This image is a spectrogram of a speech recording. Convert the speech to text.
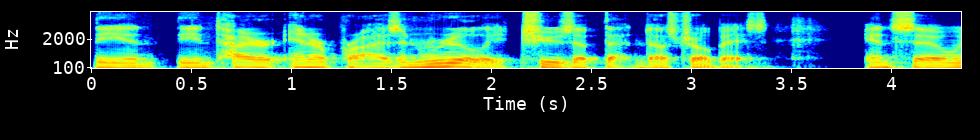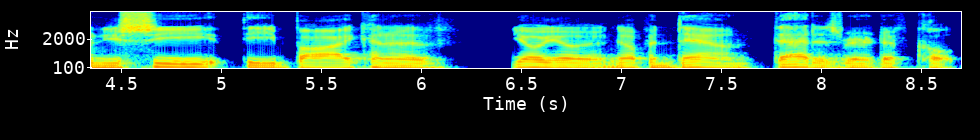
the the entire enterprise and really chews up that industrial base. And so when you see the buy kind of yo-yoing up and down, that is very difficult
